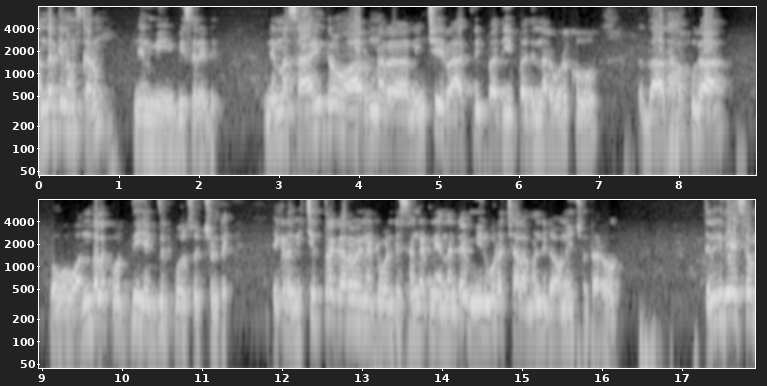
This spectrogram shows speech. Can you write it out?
అందరికీ నమస్కారం. నేను మీ బీసరెడ్డి. నిన్న సాయంత్రం ఆరున్నర నుంచి రాత్రి పది పదిన్నర వరకు దాదాపుగా ఒక వందల కొద్ది ఎగ్జిట్ పోల్స్ వచ్చి ఉంటాయి ఇక్కడ విచిత్రకరమైనటువంటి సంఘటన ఏంటంటే మీరు కూడా చాలామంది గమనించుంటారు. తెలుగుదేశం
